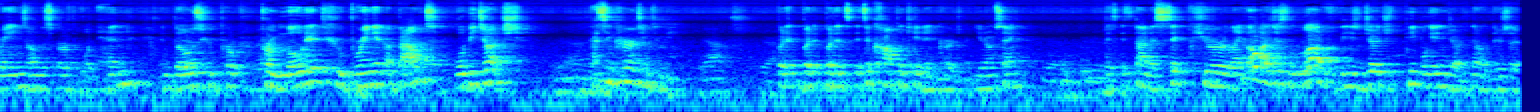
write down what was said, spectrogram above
reigns on this earth will end, and those who pr- promote it, who bring it about, will be judged. That's encouraging to me. Yeah. But it, but it, but it's it's a complicated encouragement. You know what I'm saying? Yeah. It's, it's not a sick, pure like oh I just love these judge people getting judged. No, there's a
